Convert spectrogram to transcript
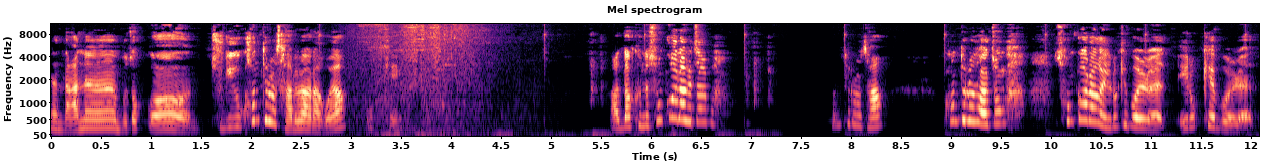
그냥 나는 무조건 죽이고 컨트롤 잘을 하라고요? 오케이. 아 나 근데 손가락이 짧아. 컨트롤 4? 컨트롤 4 좀 손가락을 이렇게 벌려야 돼. 이렇게 벌려야 돼.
